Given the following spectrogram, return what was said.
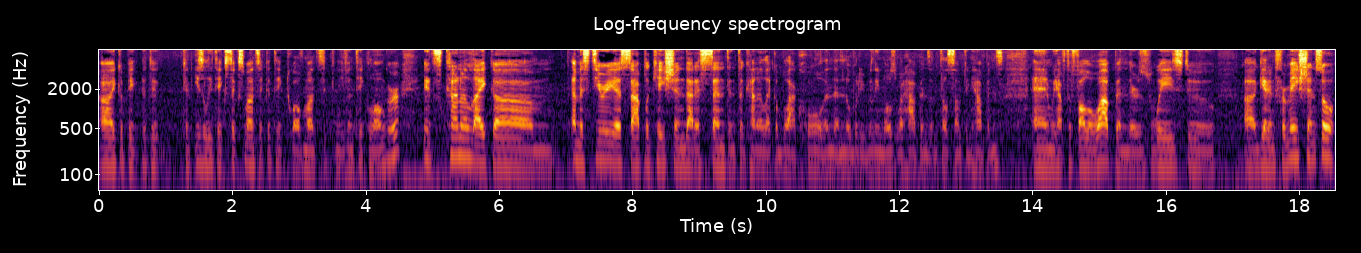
Uh, it could take it could easily take six months. It could take twelve months. It can even take longer. It's kind of like um, a mysterious application that is sent into kind of like a black hole and then nobody really knows what happens until something happens and we have to follow up and there's ways to uh, get information. So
